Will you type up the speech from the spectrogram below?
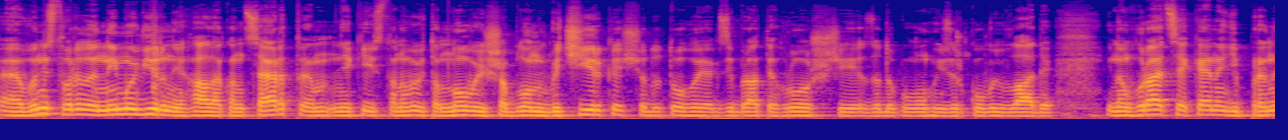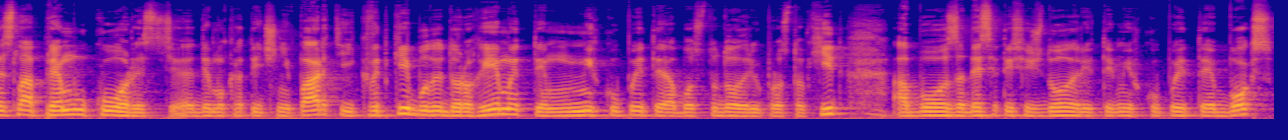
Е, вони створили неймовірний гала-концерт, е, який встановив там новий шаблон вечірки щодо того, як зібрати гроші за допомогою зіркової влади. Інаугурація Кеннеді принесла пряму користь е, демократичній партії. Квитки були дорогими. Ти міг купити або 100 доларів просто вхід, або за 10 тисяч доларів ти міг купити бокс.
